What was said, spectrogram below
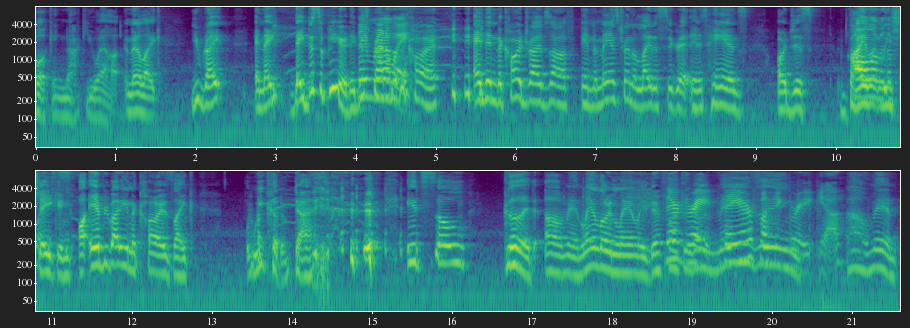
fucking knock you out. And they're like, you right? And they they disappear. They, They run out away. of the car. and then the car drives off, and the man's trying to light a cigarette, and his hands are just violently shaking. Uh, Everybody in the car is like, we could have died. it's so good. Oh man, landlord and landlady, they're, they're fucking great. Amazing. They are fucking great. Yeah. Oh man.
